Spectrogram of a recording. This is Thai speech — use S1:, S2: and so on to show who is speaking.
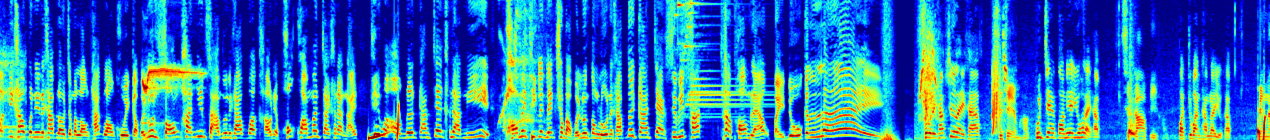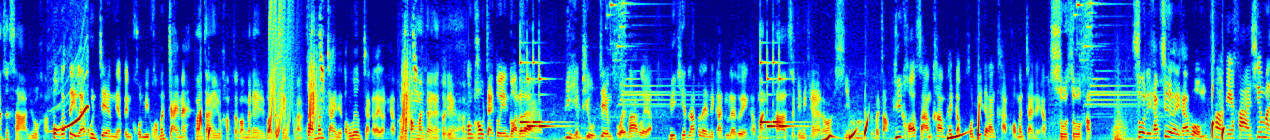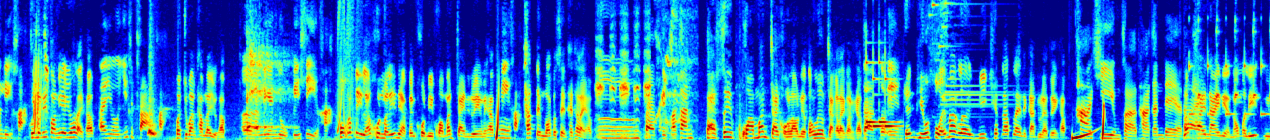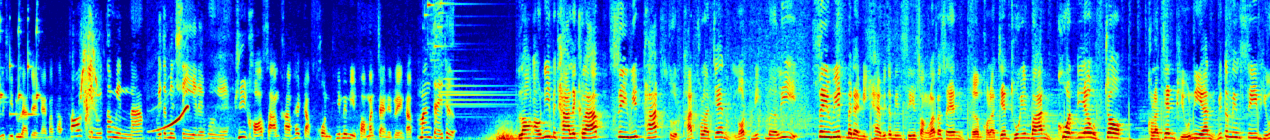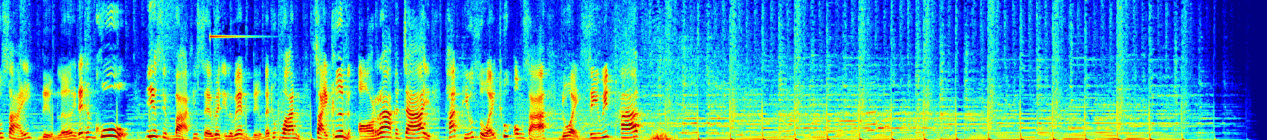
S1: วัสดีครับวันนี้นะครับเราจะมาลองทักลองคุยกับวัยรุ่น 2023 ดูนะครับ ว่าเขาเนี่ยพกความมั่นใจขนาดไหน ที่ว่าออกเดินกลางแจ้งขนาดนี้พร้อมให้ทริกเล็ก ๆ ฉบับวัยรุ่นต้องรู้นะครับด้วยการแจกซีวิตพัดถ้าพร้อมแล้วไปดูกันเลย สวัสดีครับชื่ออะไรครับ
S2: ชื่อเจมส์ครับ
S1: คุณเจมส์ตอนนี้อายุเท่าไหร่ครับ
S2: 19 ปีครับ
S1: ปัจจุบันทำอะไรอยู่ครับ
S2: เป็นนักศึกษาอยู่ครับ
S1: ปกติแล้วคุณเจมส์เนี่ยเป็นคนมีความมั่นใจไหม
S2: มั่นใจอยู่ครับ แต่ก็ไม่ได้ร้อยเปอร์เซ็นต์ขนาด
S1: ความมั่นใจเนี่ยต้องเริ่มจากอะไรก่อนครับ
S2: มันก็ต้องมั่นใจในตัวเองครับ
S1: ต้องเข้าใจตัวเองก่อนนั่นแหละพี่เห็นผิวเจมส์สวยมากเลยอะมีเคล็ดลับอะไรในการดูแลตัวเองครับ
S2: หมั่นทา skincare แล้วก็ครีมมือเป็นประจ
S1: พี่ขอสามคำให้กับคนที่กำลังขาดความมั่นใจหน่อยครับำ
S2: สู้ๆครับ
S1: สวัสดีครับชื่ออะไรครับผม
S3: สวัสดีค่ะ ชื่อมะลิค่ะ
S1: คุณมะลิตอนนี้อายุเท่าไหร่ครับ
S3: อายุ 23 ค่ะ
S1: ปัจจุบันทำอะไรอยู่ครับ
S3: เออเรียนอยู่ปี4ค่ะ
S1: ปกติแล้วคุณมะลิเนี่ยเป็นคนมีความมั่นใจในตัวเองไหมครับ
S3: มีค่ะ
S1: ถ้าเต็มร้อยเปอร์เซ็นต์ให้เท่าไหร่ครับ
S3: อืม80ละกัน
S1: แปดสิบความมั่นใจของเราเนี่ยต้องเริ่มจากอะไรก่อนครับ
S3: จากตัวเอง
S1: เห็นผิวสวยมากเลยมีเคล็ดลับอะไรในการดูแลตัวเองครับ
S3: ทาครีมค่ะ ทากันแดด
S1: แล้วภายในเนี่ยน้องมะลิมีวิธีดูแลตัวเองไงบ้างครับ
S3: ก็กินวิตามินนะ วิตามินซีเลยพวกนี้
S1: พี่ขอสามคำให้กับคนที่ไม่มีความมั่นใจในตัวเองครับ
S3: มั่นใจเถอะ
S1: ลองเอานี่ไปทานเลยครับ C-vitt Plus สูตร Plus คอลลาเจนรส mixed berry C-vitt ไม่ได้มีแค่วิตามินซี 200%เพิ่มคอลลาเจน two in one ขวดเดียวจบคอลลาเจนผิวเนียน วิตามินซีผิวใส ดื่มเลยได้ทั้งคู่ 20 บาทที่เซเว่นอีเลเว่นดื่มได้ทุกวัน ใสขึ้นออร่ากระจาย Plus ผิวสวยทุกองศาด้วยซีวิตพัท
